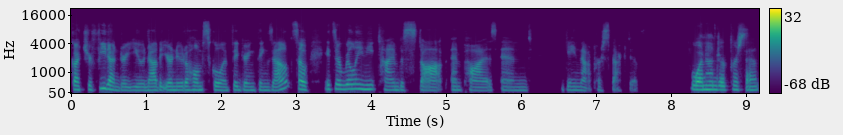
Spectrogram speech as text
got your feet under you now that you're new to homeschool and figuring things out. So it's a really neat time to stop and pause and gain that perspective. 100%.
